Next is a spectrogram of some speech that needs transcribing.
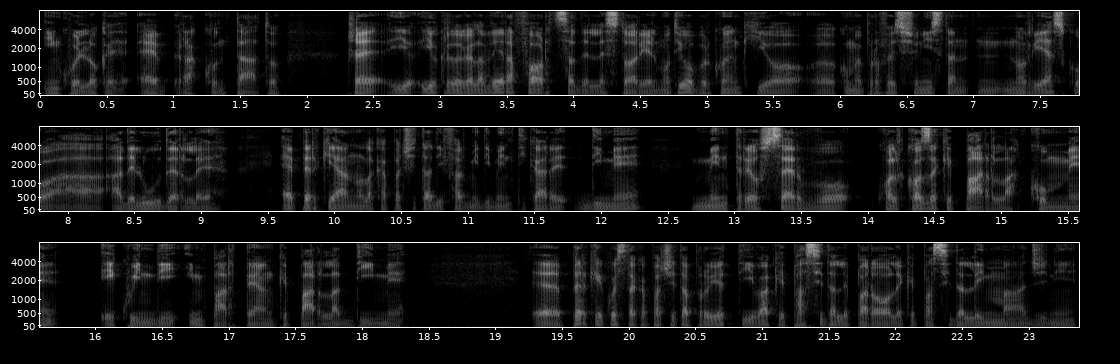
in quello che è raccontato. Cioè, io, io, credo che la vera forza delle storie, il motivo per cui anch'io, eh, come professionista, n- non riesco a, ad eluderle, è perché hanno la capacità di farmi dimenticare di me mentre osservo qualcosa che parla con me e quindi in parte anche parla di me. Eh, perché questa capacità proiettiva che passi dalle parole, che passi dalle immagini,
